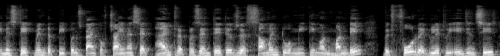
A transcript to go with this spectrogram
In a statement, the People's Bank of China said Ant representatives were summoned to a meeting on Monday with four regulatory agencies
